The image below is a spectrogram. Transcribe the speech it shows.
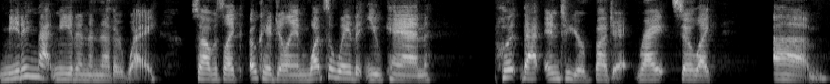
meeting that need in another way. So I was like, okay, Jillian, what's a way that you can put that into your budget, right? So like um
